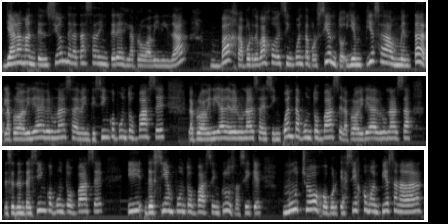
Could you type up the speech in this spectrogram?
ya la mantención de la tasa de interés, la probabilidad baja por debajo del 50% y empieza a aumentar la probabilidad de ver un alza de 25 puntos base, la probabilidad de ver un alza de 50 puntos base, la probabilidad de ver un alza de 75 puntos base y de 100 puntos base incluso. Así que mucho ojo, porque así es como empiezan a dar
